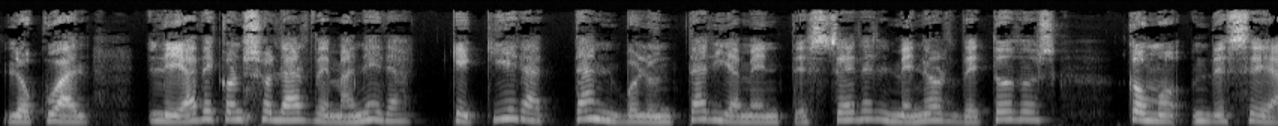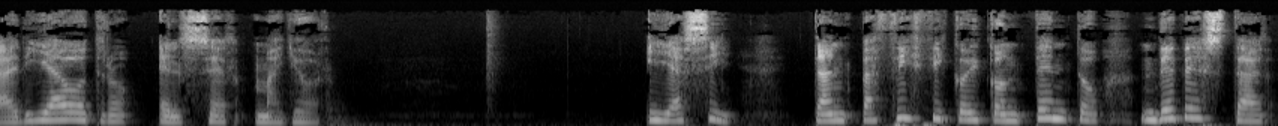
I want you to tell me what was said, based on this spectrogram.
Lo cual le ha de consolar de manera que quiera tan voluntariamente ser el menor de todos como desearía otro el ser mayor. Y así, tan pacífico y contento debe estar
